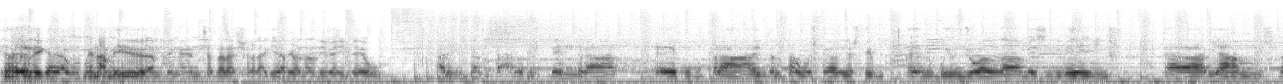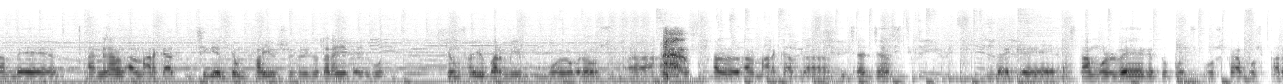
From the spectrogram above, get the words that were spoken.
Ja, ja dic que de moment a mi em tinc enganxat a això, d'aquí he arribat al nivell 10 per intentar doncs, vendre eh, comprar, intentar buscar, dir, hosti, eh, vull un jugador de més nivell, eh, aviam, també, a més el, el mercat, sí que té un fallo, això és veritat, ara hi he caigut, té un fallo per mi molt gros eh, el, el mercat de fitxatges, de que està molt bé, que tu pots buscar doncs, per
